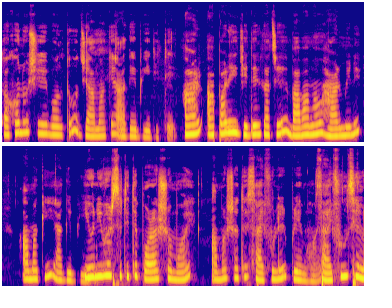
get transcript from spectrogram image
তখনও সে বলতো যে আমাকে আগে বিয়ে দিতে। আর আপার এই জেদের কাছে বাবা মাও হার মেনে আমাকেই আগে বিয়ে ইউনিভার্সিটিতে পড়ার সময় আমার সাথে সাইফুলের প্রেম হয়। সাইফুল ছিল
